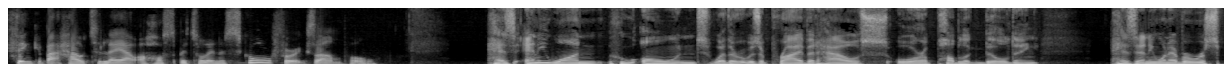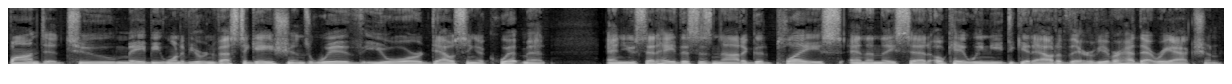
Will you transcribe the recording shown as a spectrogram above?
think about how to lay out a hospital in a school, for example. Has anyone who owned, whether it was a private house or a public building, has anyone ever responded to maybe one of your investigations with your dowsing equipment? And you said, hey, this is not a good place. And then they said, okay, we need to get out of there. Have you ever had that reaction?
